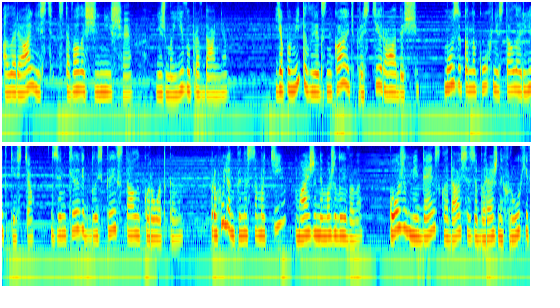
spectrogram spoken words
але реальність ставала щільнішою, ніж мої виправдання. Я помітила, як зникають прості радощі, музика на кухні стала рідкістю, дзвінки від близьких стали короткими. Прогулянки на самоті майже неможливими. Кожен мій день складався з обережних рухів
